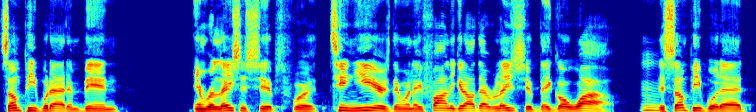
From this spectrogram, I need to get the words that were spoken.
Some people that have been in relationships for 10 years, then when they finally get out of that relationship, they go wild. Mm. There's some people that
